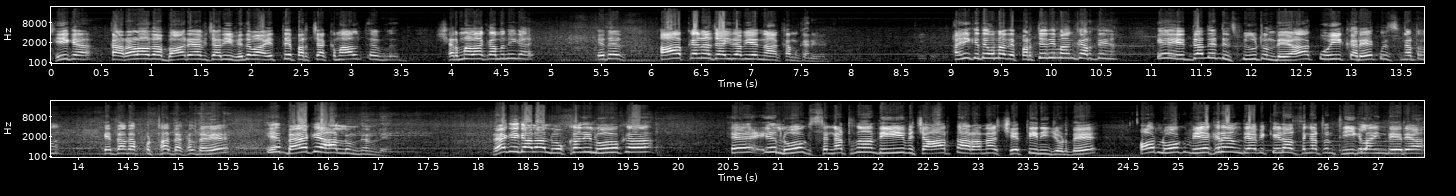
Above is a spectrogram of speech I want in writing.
ਠੀਕ ਹੈ, ਘਰ ਵਾਲਾ ਦਾ ਬਾਹਰ ਆ, ਵਿਚਾਰੀ ਵਿਧਵਾ, ਇੱਥੇ ਪਰਚਾ, ਕਮਾਲ ਤੇ ਸ਼ਰਮ ਵਾਲਾ ਕੰਮ ਨਹੀਂ ਗਾਏ ਇਹ ਤੇ ਆਪ ਕਹਿਣਾ ਚਾਹੀਦਾ ਵੀ ਇਹ ਨਾ ਕੰਮ ਕਰੇ। ਅਸੀਂ ਕਿਤੇ ਉਹਨਾਂ ਦੇ ਪਰਚੇ ਦੀ ਮੰਗ ਕਰਦੇ ਆ ਇਹ ਇਦਾਂ ਦੇ ਡਿਸਪਿਊਟ ਹੁੰਦੇ ਆ, ਕੋਈ ਕਰੇ, ਕੋਈ ਸੰਗਠਨ ਇਦਾਂ ਦਾ ਪੁੱਠਾ ਦਖਲ ਦੇਵੇ, ਇਹ ਬਹਿ ਕੇ ਹੱਲ ਹੁੰਦੇ ਹੁੰਦੇ। ਰਹਿ ਗਈ ਗੱਲ ਆ, ਲੋਕਾਂ ਦੀ ਲੋਕ, ਇਹ ਇਹ ਲੋਕ ਸੰਗਠਨਾਂ ਦੀ ਵਿਚਾਰਧਾਰਾ ਨਾਲ ਛੇਤੀ ਨਹੀਂ ਜੁੜਦੇ। ਔਰ ਲੋਕ ਵੇਖ ਰਹੇ ਹੁੰਦੇ ਆ ਵੀ ਕਿਹੜਾ ਸੰਗਠਨ ਠੀਕ ਲਾਈਨ ਦੇ ਰਿਹਾ,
